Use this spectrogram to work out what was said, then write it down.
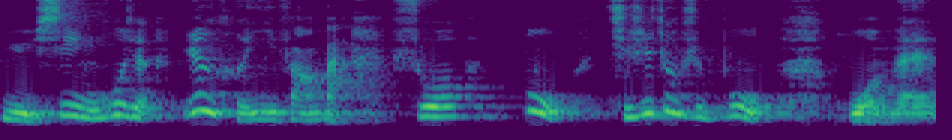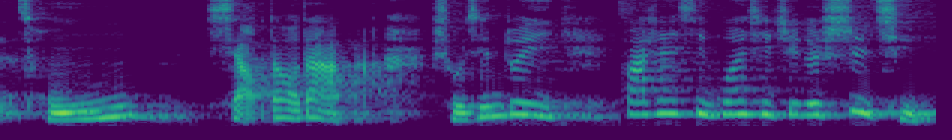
女性或者任何一方吧，说不，其实就是不。我们从小到大吧。首先，对发生性关系这个事情，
